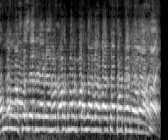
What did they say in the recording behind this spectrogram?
కల్లం హుసేన్ గారు నూట పదమూడు కల్లర్ వారి పోటీలో ఉన్నాయి.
